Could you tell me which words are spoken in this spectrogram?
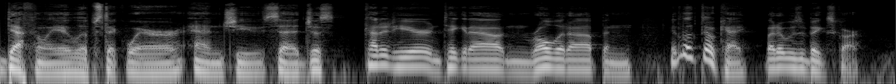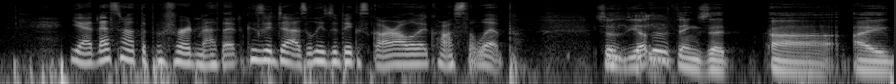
definitely a lipstick wearer, and she said, "Just cut it here and take it out and roll it up," and it looked okay, but it was a big scar. Yeah, that's not the preferred method because it does. It leaves a big scar all the way across the lip. So the other things that uh, I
